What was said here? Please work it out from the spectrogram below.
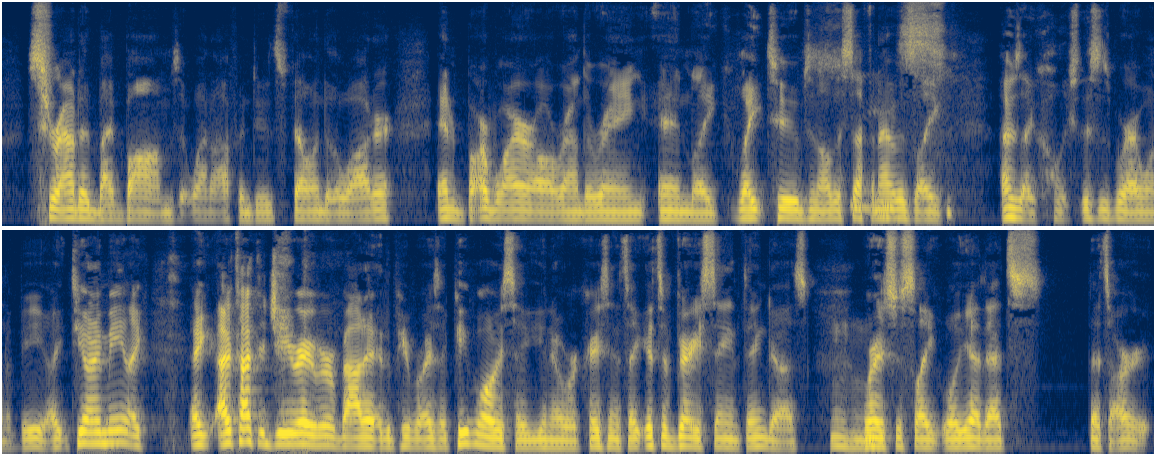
surrounded by bombs that went off, and dudes fell into the water, and barbed wire all around the ring, and like light tubes and all this stuff. And I was like, I was like, holy, this is where I want to be. Like, do you know what I mean? Like, like I talked to G Raver about it, and people are always like, people always say, you know, we're crazy. And it's like it's a very same thing to us, Mhm. where it's just like, well, yeah, that's that's art.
